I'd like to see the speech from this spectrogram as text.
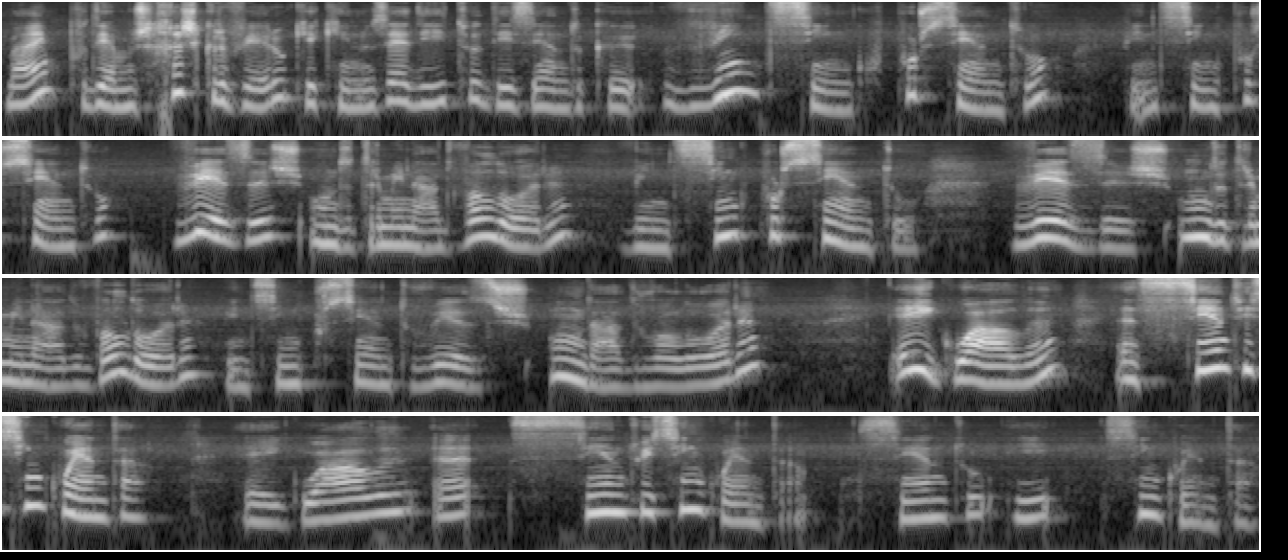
Bem, podemos reescrever o que aqui nos é dito, dizendo que 25%, 25% vezes um determinado valor, 25% vezes um determinado valor, 25% vezes um dado valor, é igual a 150. É igual a 150. 150.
